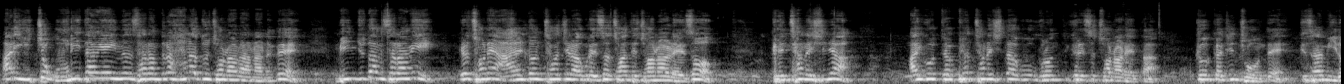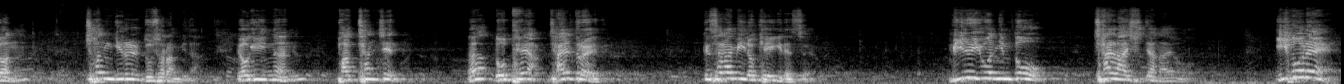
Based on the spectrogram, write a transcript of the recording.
아니 이쪽 우리 당에 있는 사람들은 하나도 전화를 안 하는데 민주당 사람이 그 전에 알던 처지라고 그래서 저한테 전화를 해서 괜찮으시냐? 아이고 저 편찮으시다고 그런 그래서 전화를 했다. 그것까진 좋은데 그 사람이 이런 천기를 누설합니다. 여기 있는 박찬진, 어? 노태양 잘 들어야 돼요. 그 사람이 이렇게 얘기를 했어요. 민 의원님도 잘 아시잖아요. 이번에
